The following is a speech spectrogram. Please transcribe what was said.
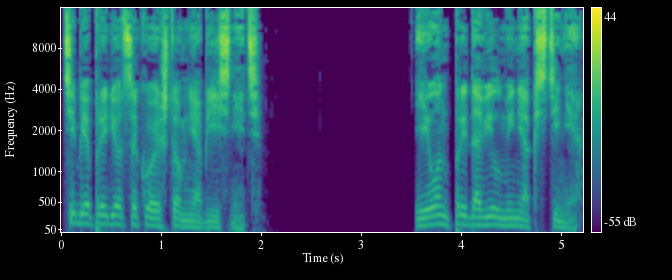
Тебе придется кое-что мне объяснить». И он придавил меня к стене.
